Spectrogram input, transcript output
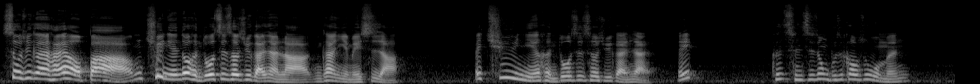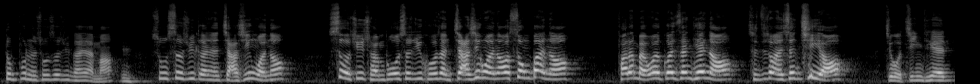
社区感染还好吧？我们去年都很多次社区感染啦，你看也没事啊。哎，去年很多次社区感染，哎。可是陈时中不是告诉我们，都不能说社区感染吗？说社区感染假新闻哦，社区传播、社区扩散假新闻哦，送办哦，罚两百万、关三天哦。陈时中还生气哦。结果今天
